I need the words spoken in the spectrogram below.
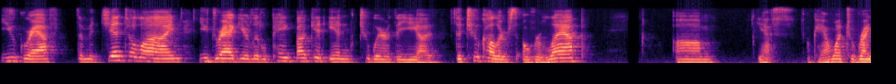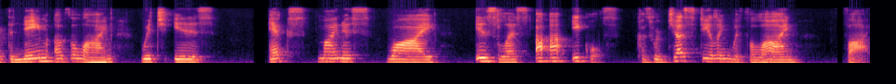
you graph the magenta line, you drag your little paint bucket in to where the, uh, the two colors overlap. Um, yes, okay, I want to write the name of the line, which is x minus y is less, uh-uh, equals, because we're just dealing with the line 5.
